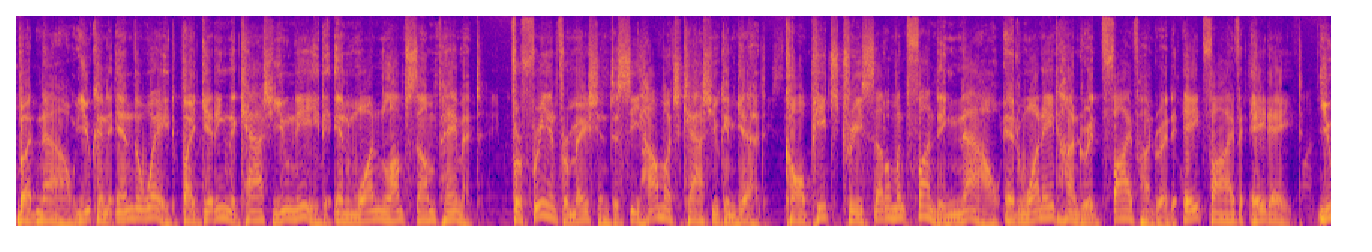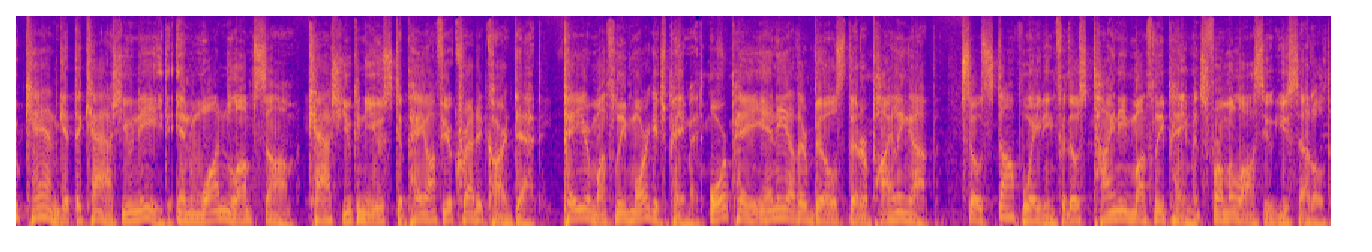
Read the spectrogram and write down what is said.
But now you can end the wait by getting the cash you need in one lump sum payment. For free information to see how much cash you can get, call Peachtree Settlement Funding now at 1-800-500-8588. You can get the cash you need in one lump sum. Cash you can use to pay off your credit card debt, pay your monthly mortgage payment, or pay any other bills that are piling up. So stop waiting for those tiny monthly payments from a lawsuit you settled.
